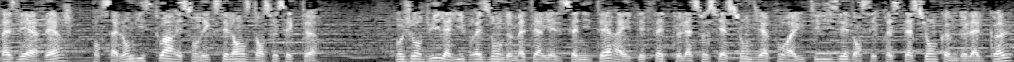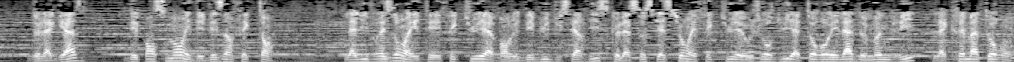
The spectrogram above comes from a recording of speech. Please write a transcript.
basée à Verges, pour sa longue histoire et son excellence dans ce secteur. Aujourd'hui la livraison de matériel sanitaire a été faite que l'association Dia pourra utiliser dans ses prestations comme de l'alcool, de la gaz, des pansements et des désinfectants. La livraison a été effectuée avant le début du service que l'association effectuait aujourd'hui à Toroela de Mongri, la crématoron.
